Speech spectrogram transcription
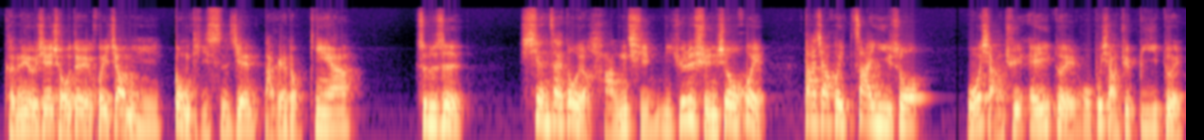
可能有些球队会叫你共体时间，打开都听啊，是不是？现在都有行情，你觉得选秀会大家会在意说，我想去 A 队，我不想去 B 队，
